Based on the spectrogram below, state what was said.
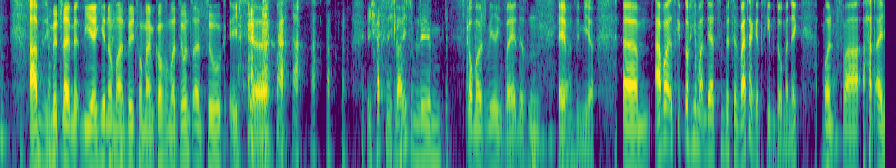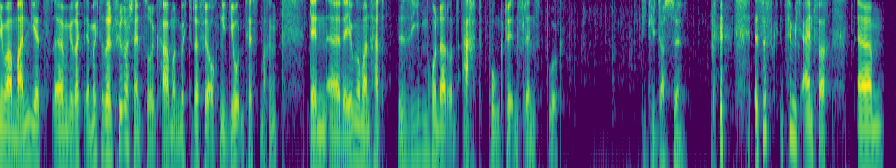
Haben Sie Mitleid mit mir? Hier nochmal ein Bild von meinem Konfirmationsanzug. Ich, äh, ich hatte es nicht leicht im Leben. Ich komme aus schwierigen Verhältnissen. Helfen ja. Sie mir. Ähm, aber es gibt noch jemanden, der hat es ein bisschen weitergetrieben, Dominik. Und mhm. zwar hat ein junger Mann jetzt ähm, gesagt, er möchte seinen Führerschein zurückhaben und möchte dafür auch einen Idiotentest machen. Denn äh, der junge Mann hat 708 Punkte in Flensburg. Wie geht das denn? es ist ziemlich einfach. Ähm,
